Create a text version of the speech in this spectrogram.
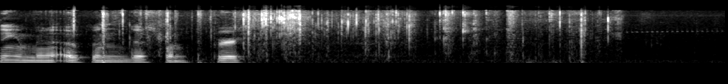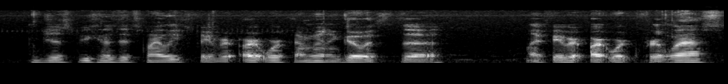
Think I'm going to open this one first. Just because it's my least favorite artwork, I'm going to go with the my favorite artwork for last.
